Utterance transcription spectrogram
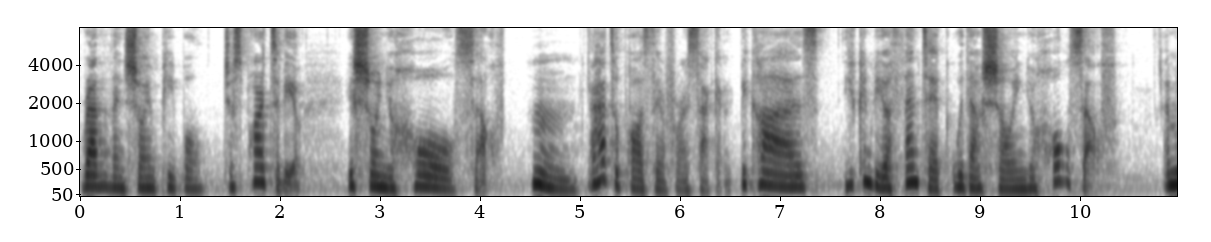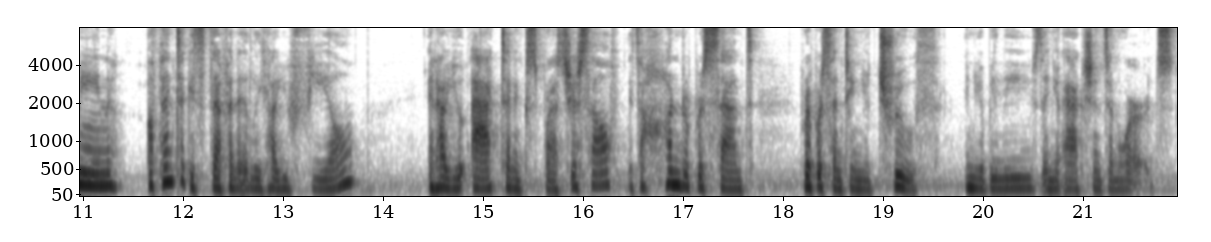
rather than showing people just parts of you. It's showing your whole self. Hmm, I had to pause there for a second because you can be authentic without showing your whole self. I mean, authentic is definitely how you feel and how you act and express yourself. It's 100% representing your truth in your beliefs and your actions and words.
